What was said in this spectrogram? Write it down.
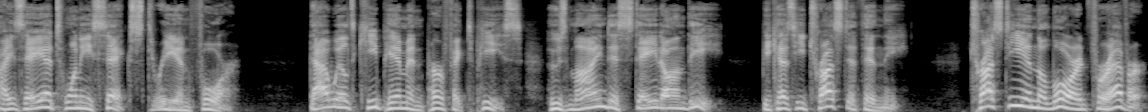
Isaiah 26, 3 and 4. Thou wilt keep him in perfect peace, whose mind is stayed on thee, because he trusteth in thee. Trust ye in the Lord forever,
